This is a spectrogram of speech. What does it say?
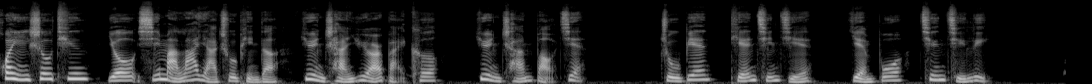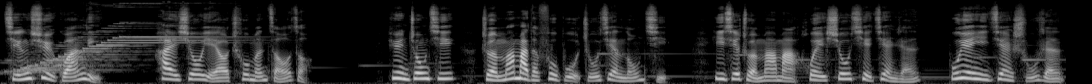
欢迎收听由喜马拉雅出品的《孕产育儿百科·孕产保健》，主编田勤杰，演播清吉丽。情绪管理，害羞也要出门走走。孕中期，准妈妈的腹部逐渐隆起，一些准妈妈会羞怯见人，不愿意见熟人，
